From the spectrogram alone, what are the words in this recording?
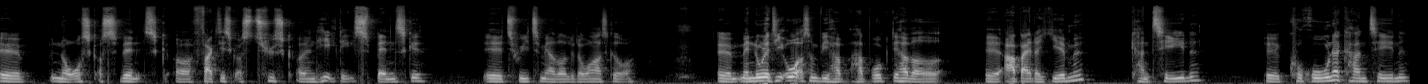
øh, norsk og svensk, og faktisk også tysk, og en hel del spanske øh, tweets, som jeg har været lidt overrasket over. Øh, men nogle af de ord, som vi har, har brugt, det har været øh, arbejder hjemme, karantæne, øh, coronakarantæne,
